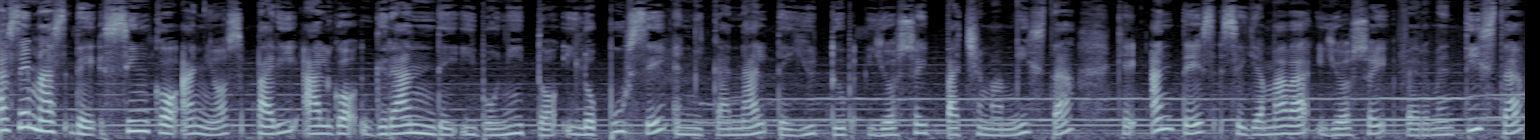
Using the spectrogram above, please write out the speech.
Hace más de 5 años parí algo grande y bonito y lo puse en mi canal de YouTube Yo Soy Pachamamista, que antes se llamaba Yo Soy Fermentista,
